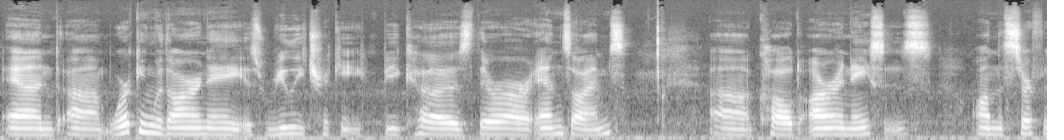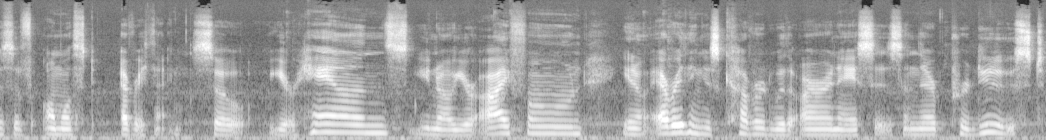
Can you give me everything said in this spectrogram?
And um, working with RNA is really tricky because there are enzymes uh, called RNases on the surface of almost everything. So your hands, you know, your iPhone, you know, everything is covered with RNases, and they're produced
